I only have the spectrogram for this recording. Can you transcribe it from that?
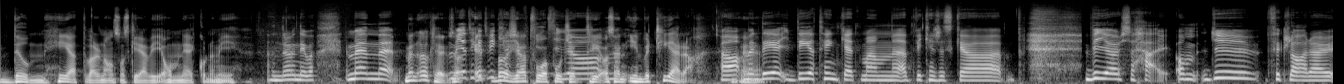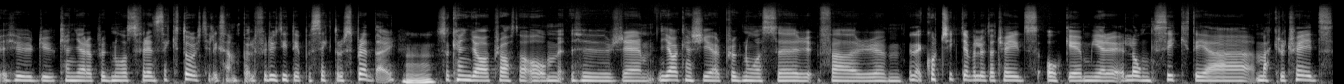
dumhet var det någon som skrev i Omni Ekonomi. Undrar om det var... Men, men okej, okay, så ett börja, två fortsätt, ja, tre och sen invertera. Ja, men eh. det, det tänker jag att, man, att vi kanske ska... Vi gör så här. Om du förklarar hur du kan göra prognos för en sektor till exempel, för du tittar på sektorspreadar, mm. så kan jag prata om hur eh, jag kanske gör prognoser för eh, kortsiktiga valutatrades och mer långsiktiga makrotrades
